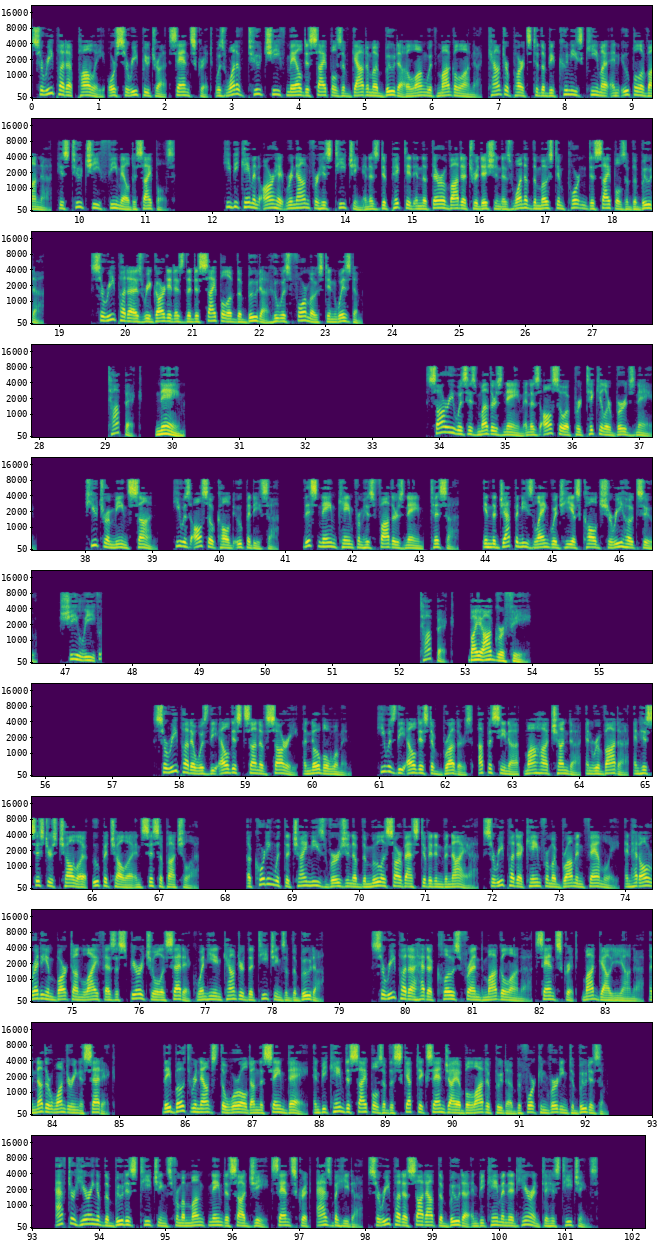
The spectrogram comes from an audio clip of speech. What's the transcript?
Sariputta Pali or Sariputra Sanskrit was one of two chief male disciples of Gautama Buddha along with Moggallana, counterparts to the bhikkhunis Khema and Uppalavanna, his two chief female disciples. He became an arhat renowned for his teaching and is depicted in the Theravada tradition as one of the most important disciples of the Buddha. Sariputta is regarded as the disciple of the Buddha who was foremost in wisdom. Name Sari was his mother's name and is also a particular bird's name. Putra means son. He was also called Upatissa. This name came from his father's name, Tissa. In the Japanese language he is called Sharihotsu shi li Biography Sariputta was the eldest son of Sari, a noblewoman. He was the eldest of brothers, Upasena, Maha Chunda, and Revata, and his sisters Chala, Upachala and Sisapachala. According with the Chinese version of the Mulasarvastivadin Vinaya, Sariputta came from a Brahmin family, and had already embarked on life as a spiritual ascetic when he encountered the teachings of the Buddha. Sariputta had a close friend Moggallana Sanskrit, another wandering ascetic. They both renounced the world on the same day, and became disciples of the skeptic Sanjaya Belatthaputta before converting to Buddhism. After hearing of the Buddha's teachings from a monk named Assaji Sanskrit, Asbahita, Sariputta sought out the Buddha and became an adherent to his teachings.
